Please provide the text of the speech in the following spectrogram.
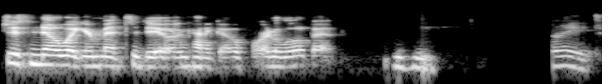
just know what you're meant to do and kind of go for it a little bit. Mm-hmm. Right.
